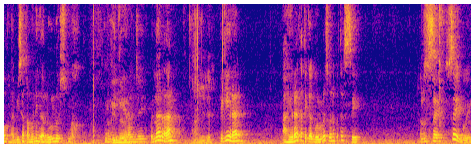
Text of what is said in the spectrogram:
Wah nggak bisa, kamu ini nggak lulus. Wah, Oh, gitu. cuy, beneran. Akhirnya? Pikiran. Akhirnya ketika gue lulus gue dapetnya C. lu selesai C gue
